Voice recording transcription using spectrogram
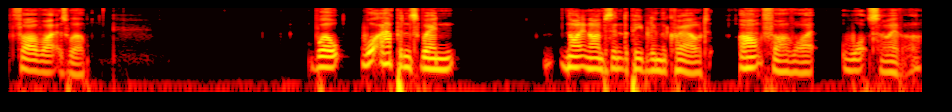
far right as well. Well, what happens when 99% of the people in the crowd aren't far right whatsoever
